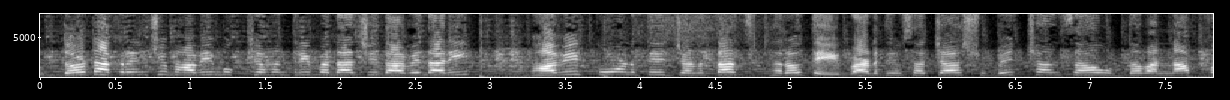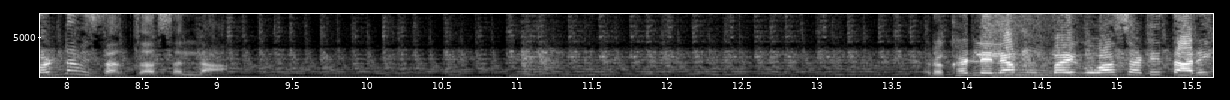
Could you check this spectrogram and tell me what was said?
उद्धव ठाकरेंची भावी मुख्यमंत्री पदाची दावेदारी. भावी कोण ते जनताच ठरवते. वाढदिवसाच्या शुभेच्छांसह उद्धवांना फडणवीसांचा सल्ला. रखडलेल्या मुंबई गोवासाठी तारीख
